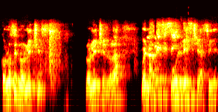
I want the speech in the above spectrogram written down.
¿Conocen los liches? Los liches, ¿verdad? Bueno, un liche así,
